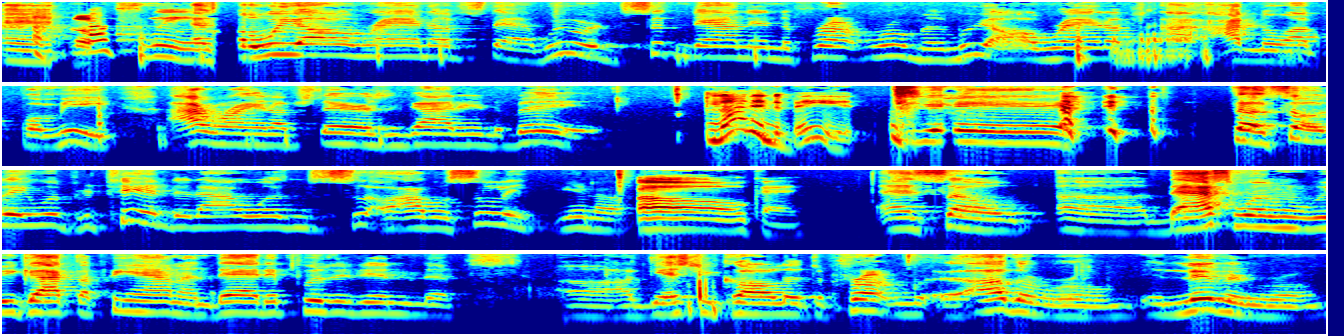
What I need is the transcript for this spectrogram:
and, How sweet. and so we all ran upstairs. We were sitting down in the front room, and we all ran up. I, I know, I, for me, I ran upstairs and got into bed. Not in the bed. Yeah. so so they would pretend that I wasn't sl- I was asleep, you know. Oh, okay. And so uh that's when we got the piano and daddy put it in the uh I guess you call it the front uh, other room, the living room.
